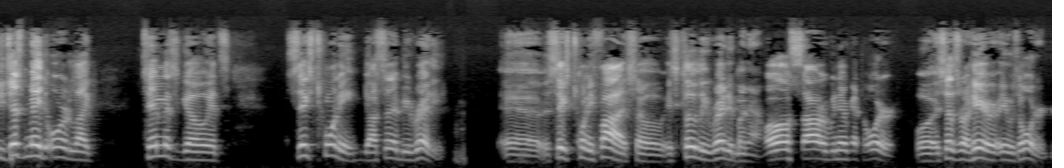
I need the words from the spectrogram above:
she just made the order like ten minutes ago. It's six twenty. Y'all said it'd be ready. Uh, it's six twenty-five, so it's clearly ready by now. Oh, sorry, we never got the order. Well, it says right here it was ordered.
